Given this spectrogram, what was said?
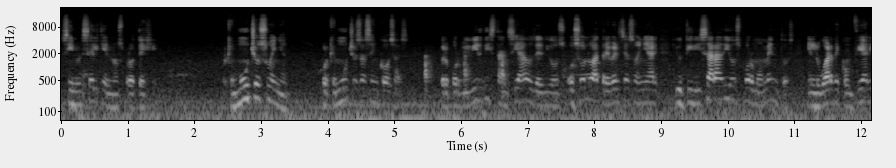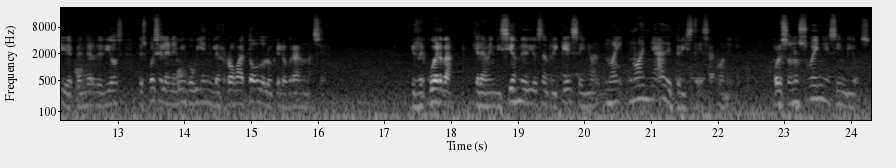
si no es Él quien nos protege. Porque muchos sueñan, porque muchos hacen cosas, pero por vivir distanciados de Dios o solo atreverse a soñar y utilizar a Dios por momentos en lugar de confiar y depender de Dios, después el enemigo viene y les roba todo lo que lograron hacer. Y recuerda que la bendición de Dios enriquece y no, añade tristeza con él. Por eso no sueñes sin Dios,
